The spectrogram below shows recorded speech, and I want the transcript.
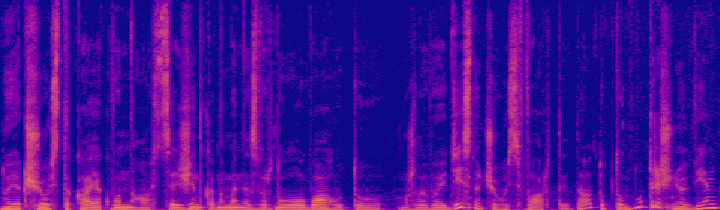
Ну, якщо ось така, як вона, ось ця жінка на мене звернула увагу, то можливо я дійсно чогось вартий. Да? Тобто внутрішньо він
